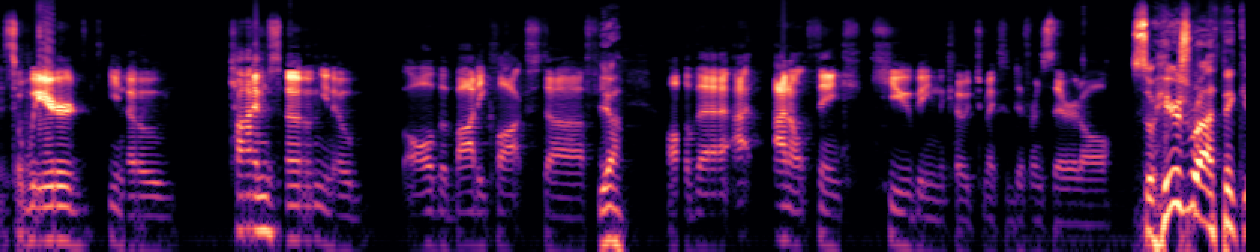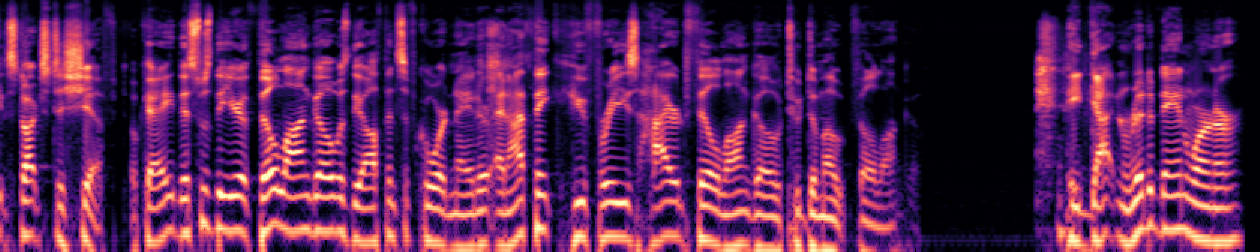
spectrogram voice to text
it's a weird, you know, time zone. You know, all the body clock stuff. Yeah. All that. I, I don't think Hugh being the coach makes a difference there at all. So here's where I think it starts to shift. Okay, this was the year Phil Longo was the offensive coordinator, and I think Hugh Freeze hired Phil Longo to demote Phil Longo. He'd gotten rid of Dan Werner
